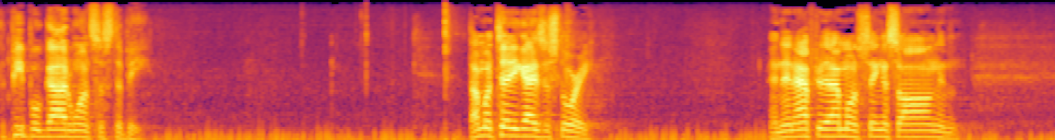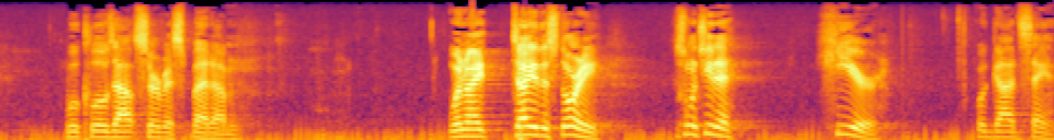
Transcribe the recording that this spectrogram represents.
the people God wants us to be. I'm going to tell you guys a story. And then after that, I'm going to sing a song and we'll close out service. But um, when I tell you the story, I just want you to hear what God's saying.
